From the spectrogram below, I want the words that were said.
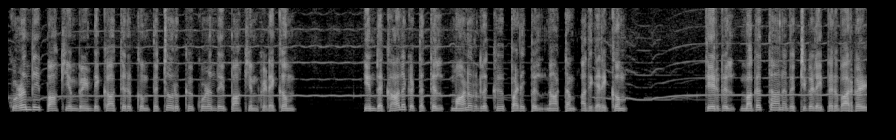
குழந்தை பாக்கியம் வேண்டி காத்திருக்கும் பெற்றோருக்கு குழந்தை பாக்கியம் கிடைக்கும். இந்த காலகட்டத்தில் மாணவர்களுக்கு படிப்பில் நாட்டம் அதிகரிக்கும். தேர்வில் மகத்தான வெற்றிகளை பெறுவார்கள்.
